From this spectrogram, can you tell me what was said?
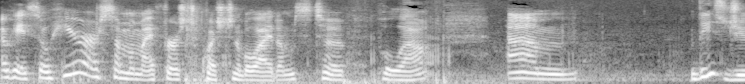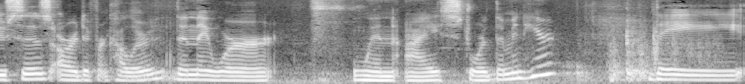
Okay, so here are some of my first questionable items to pull out. Um, these juices are a different color than they were when I stored them in here. They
